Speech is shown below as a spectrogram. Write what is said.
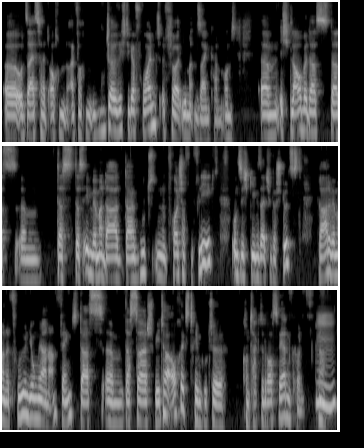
äh, und sei es halt auch ein, einfach ein guter, richtiger Freund für jemanden sein kann. Und ähm, ich glaube, dass, dass ähm, dass, dass eben, wenn man da, da gut Freundschaften pflegt und sich gegenseitig unterstützt, gerade wenn man in frühen jungen Jahren anfängt, dass, ähm, dass da später auch extrem gute Kontakte draus werden können. Mhm.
